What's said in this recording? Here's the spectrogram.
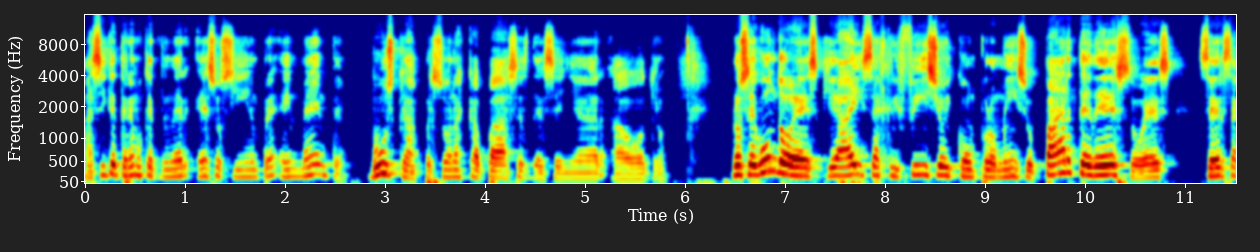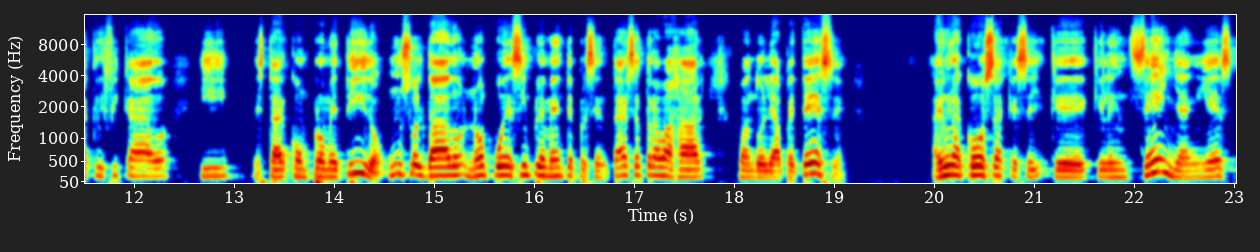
Así que tenemos que tener eso siempre en mente. Busca personas capaces de enseñar a otro. Lo segundo es que hay sacrificio y compromiso. Parte de eso es ser sacrificado y estar comprometido. Un soldado no puede simplemente presentarse a trabajar cuando le apetece. Hay una cosa que, se, que, le enseñan y es,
